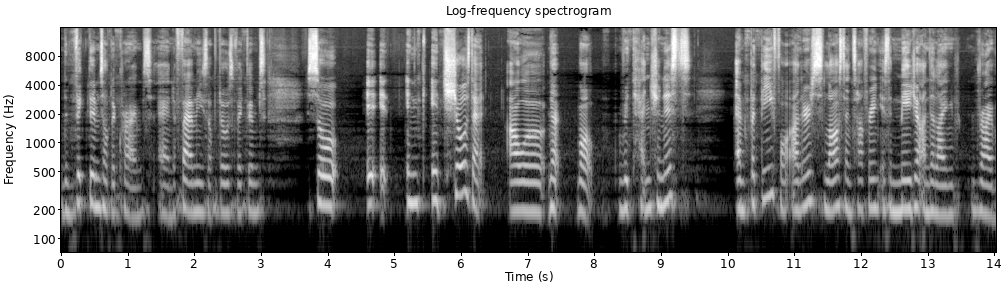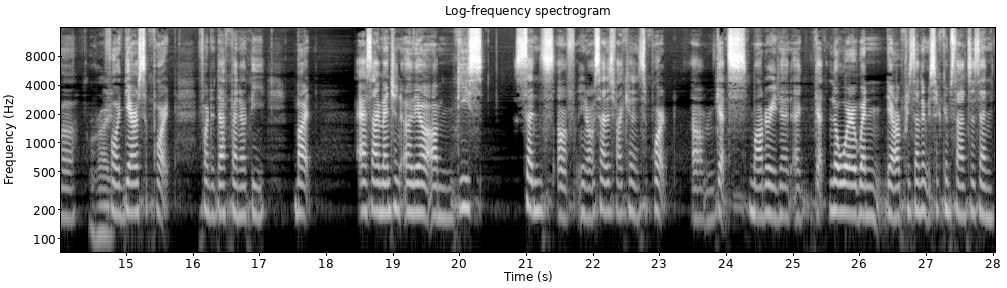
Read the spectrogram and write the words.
the victims of the crimes and the families of those victims. So it it in, it shows that our that well retentionists empathy for others' loss and suffering is a major underlying driver right. for their support for the death penalty. But as I mentioned earlier, um, these sense of you know satisfaction and support um, gets moderated and get lower when they are presented with circumstances and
